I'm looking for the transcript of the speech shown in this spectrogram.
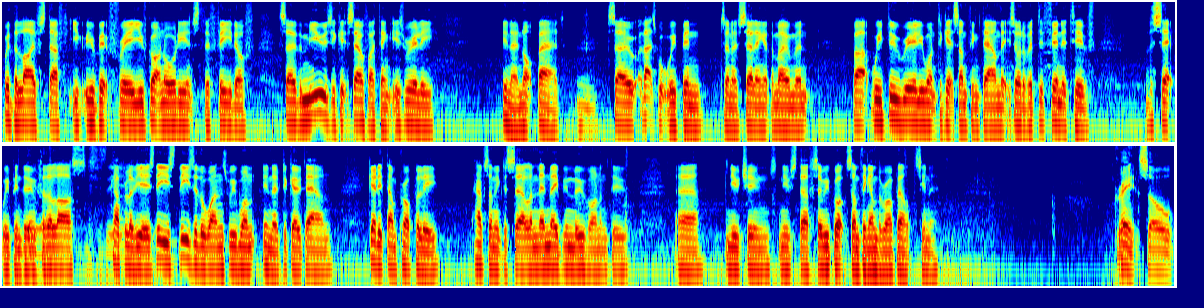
with the live stuff, you, you're a bit free. You've got an audience to feed off, so the music itself, I think, is really, you know, not bad. So that's what we've been sort of selling at the moment. But we do really want to get something down that is sort of a definitive. The set we've been doing for the last the- couple of years. These these are the ones we want, you know, to go down, get it done properly, have something to sell, and then maybe move on and do uh, new tunes, new stuff. So we've got something under our belts, you know. Great. So,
